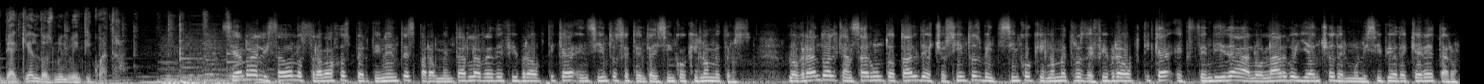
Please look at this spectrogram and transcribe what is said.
de aquí al 2024. Se han realizado los trabajos pertinentes para aumentar la red de fibra óptica en 175 kilómetros, logrando alcanzar un total de 825 kilómetros de fibra óptica extendida a lo largo y ancho del municipio de Querétaro.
